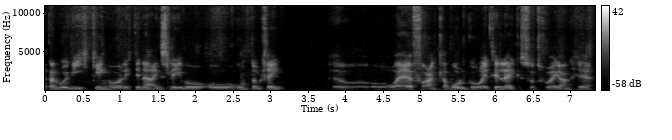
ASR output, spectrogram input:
at han har vært Viking og litt i næringsliv og, og rundt omkring. Og er forankra på Ålgård i tillegg, så tror jeg han har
